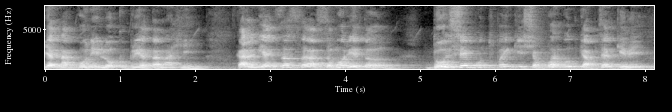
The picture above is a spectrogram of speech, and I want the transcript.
यांना कोणी लोकप्रियता नाही. कारण यांचं समोर येतं दोनशे बूथपैकी शंभर बूथ कॅप्चर केले.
